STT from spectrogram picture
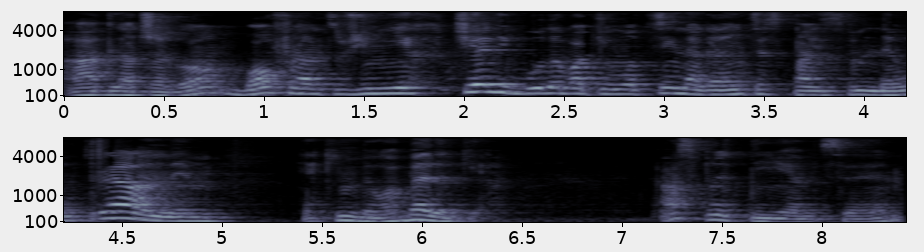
A dlaczego? Bo Francuzi nie chcieli budować umocnień na granicy z państwem neutralnym, jakim była Belgia. A sprytni Niemcy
